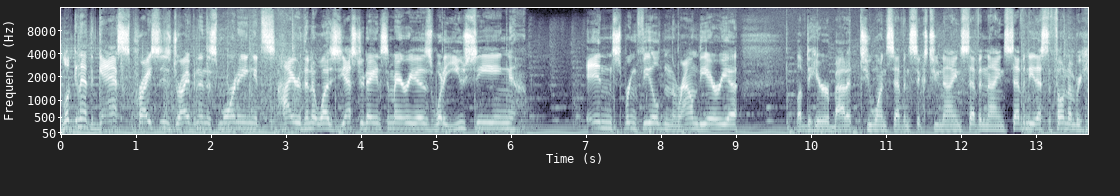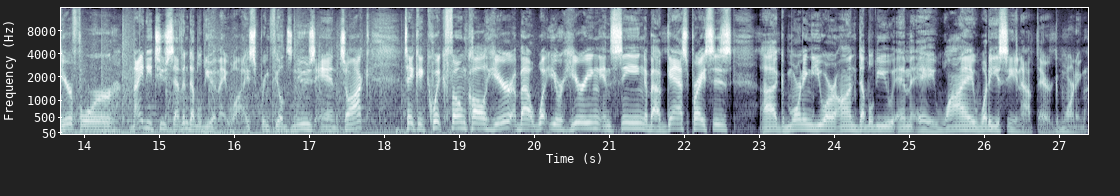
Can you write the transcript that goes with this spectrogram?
Looking at the gas prices driving in this morning, it's higher than it was yesterday in some areas. What are you seeing in Springfield and around the area? Love to hear about it. 217 629 7970. That's the phone number here for 927 WMAY, Springfield's News and Talk. Take a quick phone call here about what you're hearing and seeing about gas prices. Uh, good morning. You are on WMAY. What are you seeing out there? Good morning.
